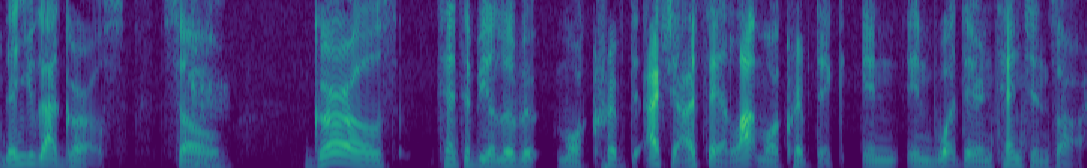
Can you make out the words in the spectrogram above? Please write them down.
Then you got girls. So girls tend to be a little bit more cryptic. Actually, I'd say a lot more cryptic in in what their intentions are.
